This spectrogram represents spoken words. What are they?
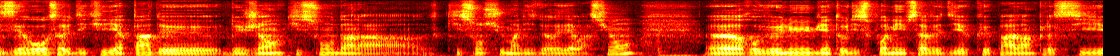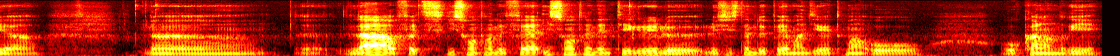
zéro ça veut dire qu'il n'y a pas de, gens qui sont dans la qui sont sur ma liste de réservation. Euh, revenu bientôt disponible ça veut dire que par exemple si là en fait ce qu'ils sont en train de faire ils sont en train d'intégrer le, système de paiement directement au calendrier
